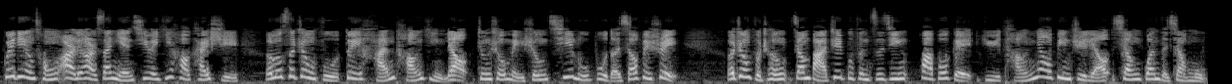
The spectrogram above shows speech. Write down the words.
规定从二零二三年七月一号开始，俄罗斯政府对含糖饮料征收每升七卢布的消费税。俄政府称将把这部分资金划拨给与糖尿病治疗相关的项目。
